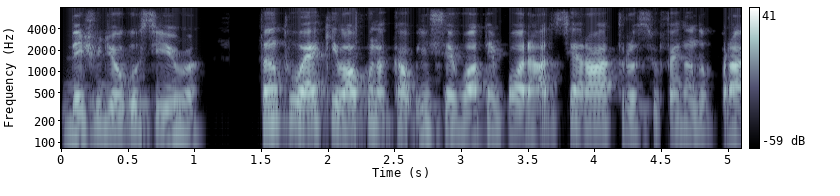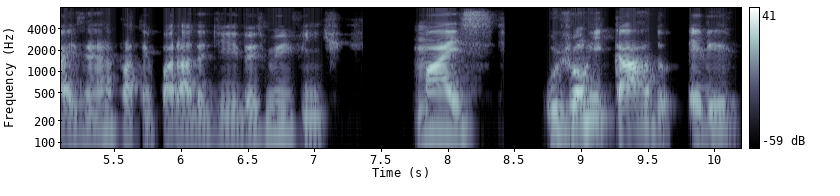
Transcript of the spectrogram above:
Deixa o Diogo Silva. Tanto é que logo quando encerrou a temporada, o Ceará trouxe o Fernando Praz, né, para a temporada de 2020. Mas o João Ricardo, ele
